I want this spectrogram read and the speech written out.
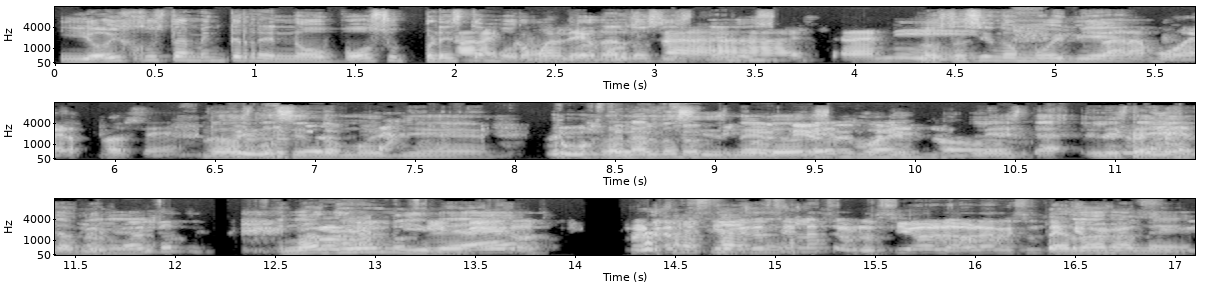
y hoy justamente renovó su Ay, préstamo ¿cómo le Ronaldo Cisneros. gusta Dani? Lo está haciendo muy bien. Estar a muertos, ¿eh? Lo está haciendo muy bien. Ronaldo Cisneros tío, Es bueno. Le está, le está yendo bien. No tienen ni idea. Cisneros. Pero si no es la solución, ahora resulta Perdóname. que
